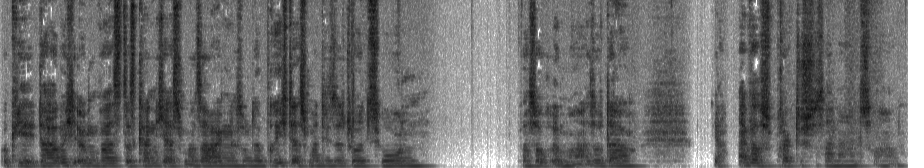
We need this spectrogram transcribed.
okay, da habe ich irgendwas, das kann ich erstmal sagen, das unterbricht erstmal die Situation, was auch immer. Also da, ja, einfach was Praktisches an der Hand zu haben.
